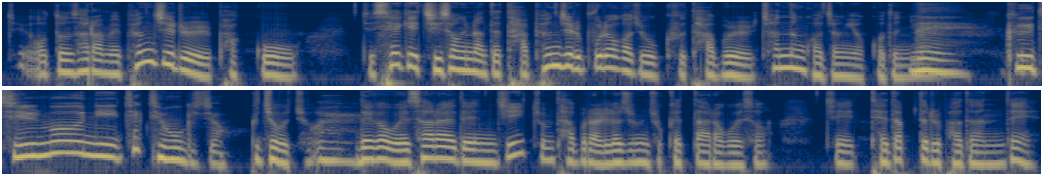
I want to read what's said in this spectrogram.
이제 어떤 사람의 편지를 받고 이제 세계 지성인한테 다 편지를 뿌려가지고 그 답을 찾는 과정이었거든요. 네. 그 질문이 책 제목이죠. 그쵸 그쵸. 네. 내가 왜 살아야 되는지 좀 답을 알려주면 좋겠다라고 해서 이제 대답들을 받았는데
